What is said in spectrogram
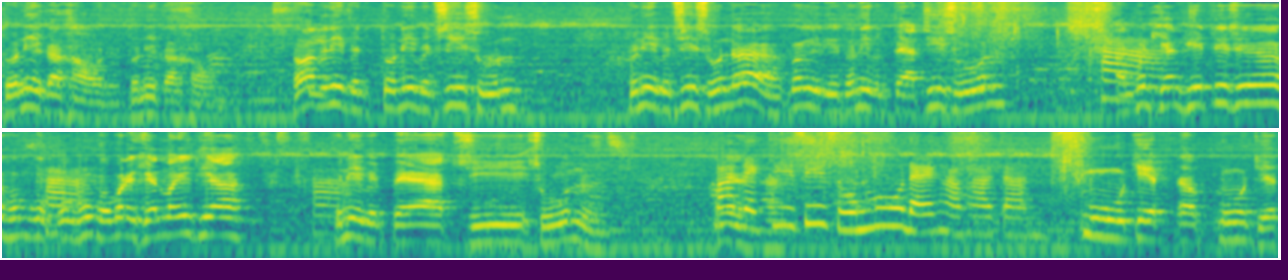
ตัวนี้ก็เข้านี่ตัวนี้ก็เข้าเพราะว่าตัวนี้เป็นตัวนี้เป็นสี่ศูนย์ตัวนี้เป็นสี่ศูนย์เด้อเบิ่งดีๆตัวนี้เป็นแปดสี่ศูนย์ค่ะ อันเพิ่นเขียนผิดซื่อๆผมผมค่ะผมผมก็บ่ได้เขียนไว้อีกเทียค่ะ ตัวนี้เป็นแปดสี่ศูนย์ บ้านเด็กที่ที่ศูนย์หมู่ใดค่ะพระอาจารย์ หมู่เจ็ดครับหมู่เจ็ด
